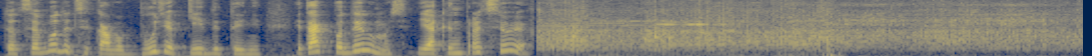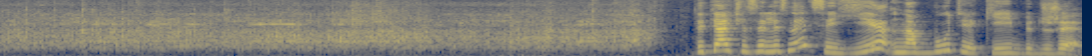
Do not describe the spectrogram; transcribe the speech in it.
то це буде цікаво будь-якій дитині. І так подивимось, як він працює. Дитячі залізниці є на будь-який бюджет.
